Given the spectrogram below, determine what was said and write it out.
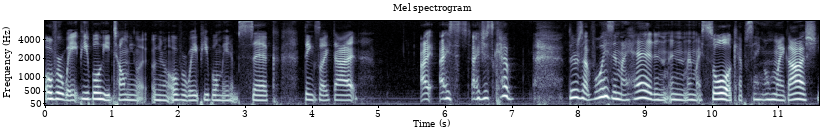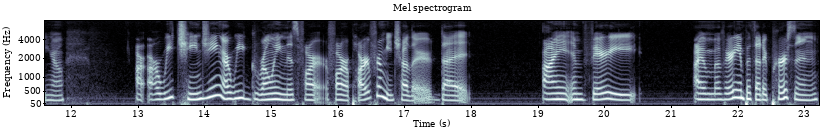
overweight people. He'd tell me, like, you know, overweight people made him sick, things like that. I, I, I just kept, there's that voice in my head and, and, and my soul kept saying, oh my gosh, you know, are, are we changing? Are we growing this far, far apart from each other that I am very, I'm a very empathetic person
